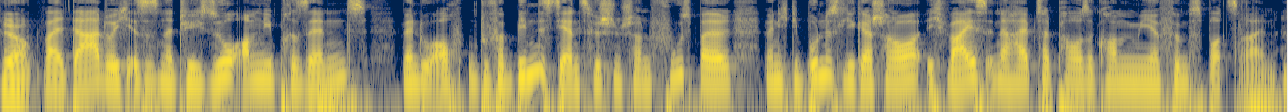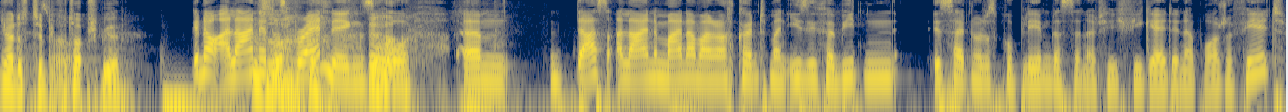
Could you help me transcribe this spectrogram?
Ja, Weil dadurch ist es natürlich so omnipräsent, wenn du auch, du verbindest ja inzwischen schon Fußball, wenn ich die Bundesliga schaue, ich weiß, in der Halbzeitpause kommen mir fünf Spots rein. ja das typische So. Topspiel. Genau, alleine So. das Branding so. Ja. Ähm, das alleine meiner Meinung nach könnte man easy verbieten. Ist halt nur das Problem, dass da natürlich viel Geld in der Branche fehlt.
